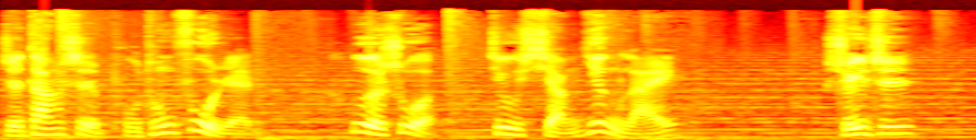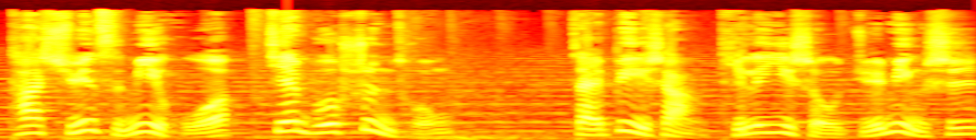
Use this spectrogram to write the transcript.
只当是普通妇人，鄂硕就想硬来，谁知他寻死觅活，坚不顺从，在壁上题了一首绝命诗，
